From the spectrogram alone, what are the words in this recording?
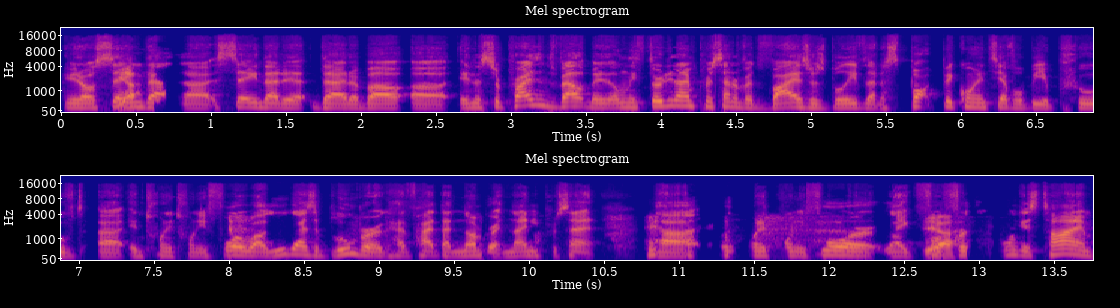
You know, saying that uh, saying that it, that about uh, in a surprising development, only 39% of advisors believe that a spot Bitcoin ETF will be approved uh, in 2024, while you guys at Bloomberg have had that number at 90% uh, in 2024, like for, Yeah. for the longest time.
